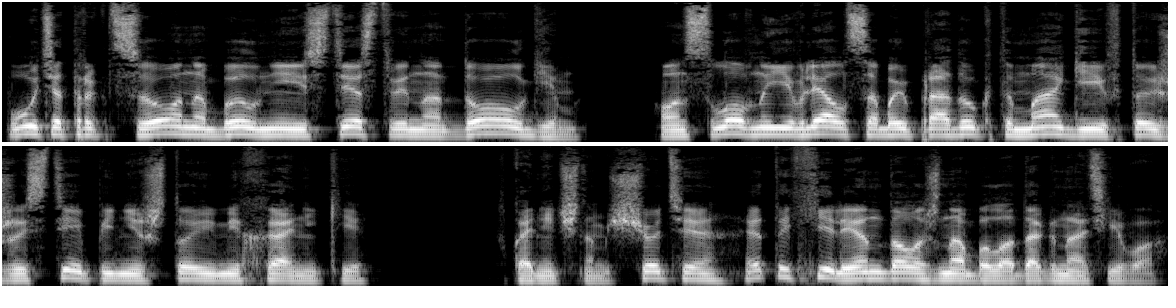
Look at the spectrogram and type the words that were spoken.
Путь аттракциона был неестественно долгим, он словно являл собой продукт магии в той же степени, что и механики. В конечном счете, эта Хелен должна была догнать его.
